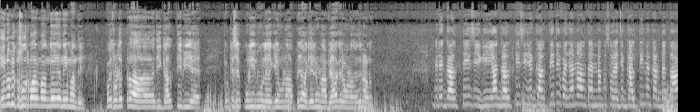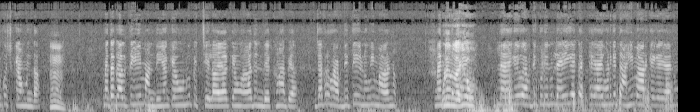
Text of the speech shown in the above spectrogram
ਇਹਨੂੰ ਵੀ ਕਸੂਰਵਾਰ ਮੰਨਦੇ ਹੋ ਜਾਂ ਨਹੀਂ ਮੰਨਦੇ? ਕਿਉਂਕਿ ਤੁਹਾਡੇ ਭਰਾ ਦੀ ਗਲਤੀ ਵੀ ਹੈ। ਕਿ ਕਿਸੇ ਕੁੜੀ ਨੂੰ ਲੈ ਕੇ ਆਉਣਾ ਭਜਾ ਕੇ ਲਿਆਉਣਾ ਵਿਆਹ ਕਰਾਉਣਾ ਇਹਦੇ ਨਾਲ। ਵੀਰੇ ਗਲਤੀ ਸੀਗੀ ਆ ਗਲਤੀ ਸੀ। ਜੇ ਗਲਤੀ ਦੀ ਵਜ੍ਹਾ ਨਾਲ ਤਾਂ ਇੰਨਾ ਕੁਝ ਹੋਇਆ ਜੇ ਗਲਤੀ ਨਾ ਕਰਦਾ ਤਾਂ ਕੁਝ ਕਿਉਂ ਹੁੰਦਾ? ਹੂੰ। ਮੈਂ ਤਾਂ ਗਲਤੀ ਹੀ ਮੰਨਦੀ ਆ ਕਿਉਂ ਉਹਨੂੰ ਪਿੱਛੇ ਲਾਇਆ ਕਿਉਂ ਆਹ ਦਿਨ ਦੇਖਣਾ ਪਿਆ ਜਾਂ ਫਿਰ ਉਹ ਆਪਦੀ ਧੀ ਨੂੰ ਵੀ ਮਾਰਨ। ਮੈਨੂੰ ਕੁੜੀ ਨੂੰ ਤਾਂ ਲੈ ਗਏ ਉਹ? ਲੈ ਗਏ ਉਹ ਆਪਦੀ ਕੁੜੀ ਨੂੰ ਲੈ ਹੀ ਗਏ ਇਕੱਠੇ ਆਏ ਹੋਣਗੇ ਤਾਂ ਹੀ ਮਾਰ ਕੇ ਗਏ ਆ ਇਹਨੂੰ।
